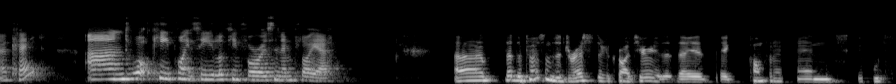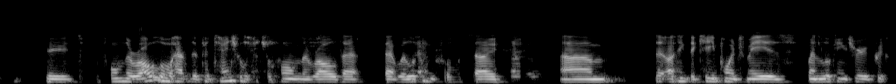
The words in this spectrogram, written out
Okay. And what key points are you looking for as an employer? Uh, that the person's addressed the criteria that they, they're competent and skilled to, to, perform the role or have the potential to perform the role that, that we're looking for. So um, the, I think the key point for me is when looking through quickly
